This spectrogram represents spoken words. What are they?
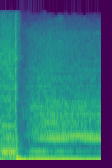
Yeah.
